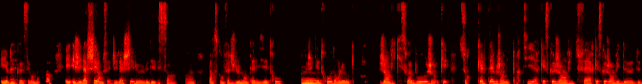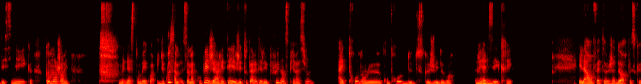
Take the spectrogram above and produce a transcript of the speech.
Et euh, Ouais. donc, euh, c'est vraiment fort. Et, et j'ai lâché, en fait. J'ai lâché le, le dessin euh, parce qu'en fait, je le mentalisais trop. J'étais Mm, trop dans le OK. J'ai envie qu'il soit beau. je- sur quel thème j'ai envie de partir Qu'est-ce que j'ai envie de faire Qu'est-ce que j'ai envie de, de dessiner que- Comment j'ai envie Pff, Mais laisse tomber, quoi. Du coup, ça m'a coupé. J'ai arrêté. J'ai tout arrêté. J'ai plus d'inspiration à être trop dans le contrôle de ce que je vais devoir mm, réaliser, créer. Et là, en fait, j'adore parce que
